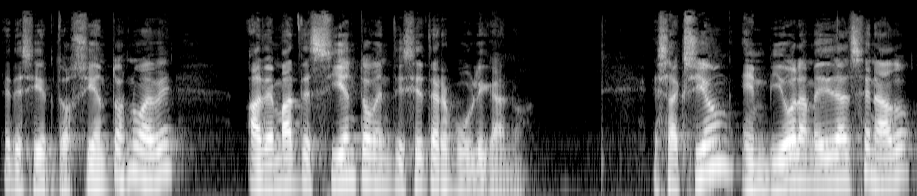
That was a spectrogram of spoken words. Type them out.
es decir, 209, además de 127 republicanos. Esa acción envió la medida al Senado,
